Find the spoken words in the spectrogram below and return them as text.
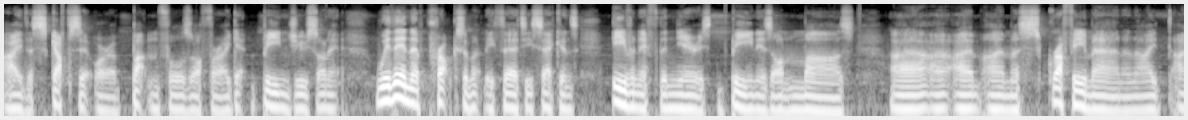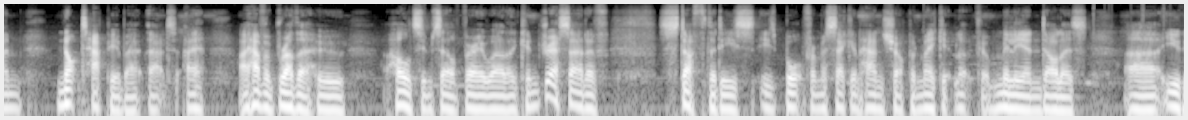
either scuffs it or a button falls off or I get bean juice on it within approximately 30 seconds, even if the nearest bean is on Mars. Uh, I, am I'm, I'm a scruffy man and I I'm not happy about that. I I have a brother who holds himself very well and can dress out of stuff that he's he's bought from a second hand shop and make it look a million dollars. Uh, you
